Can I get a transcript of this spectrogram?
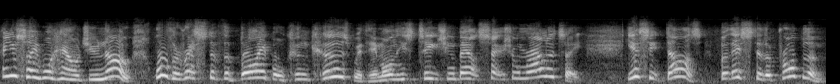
And you say, well, how do you know? Well, the rest of the Bible concurs with him on his teaching about sexual morality. Yes, it does, but there's still a problem.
